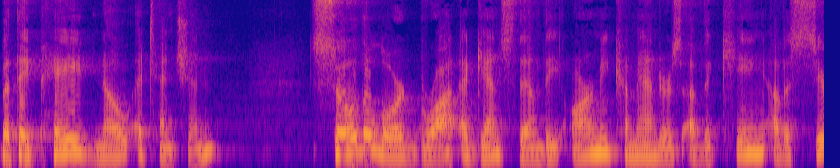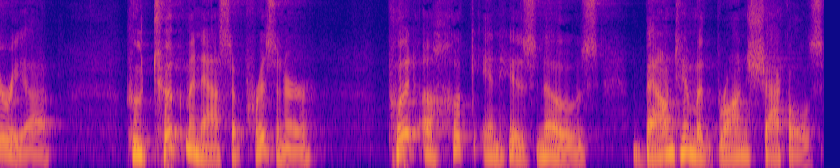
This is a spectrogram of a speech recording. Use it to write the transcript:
but they paid no attention. So the Lord brought against them the army commanders of the king of Assyria, who took Manasseh prisoner, put a hook in his nose, bound him with bronze shackles,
